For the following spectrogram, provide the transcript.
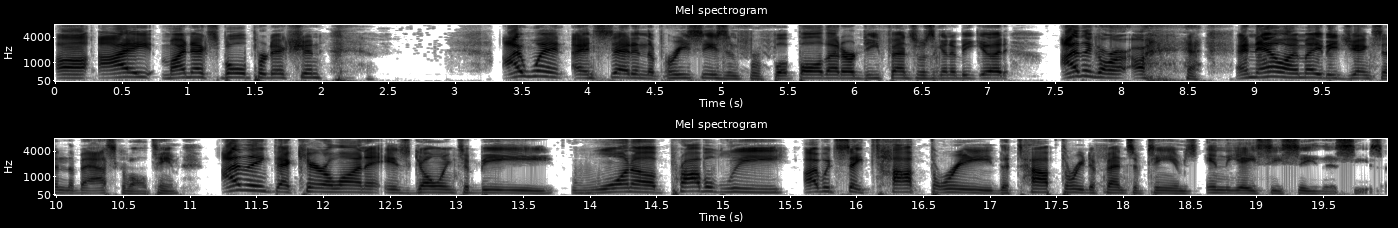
uh, I my next bold prediction. I went and said in the preseason for football that our defense was going to be good. I think our, our and now I may be jinxing the basketball team. I think that Carolina is going to be one of probably I would say top three, the top three defensive teams in the ACC this season.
